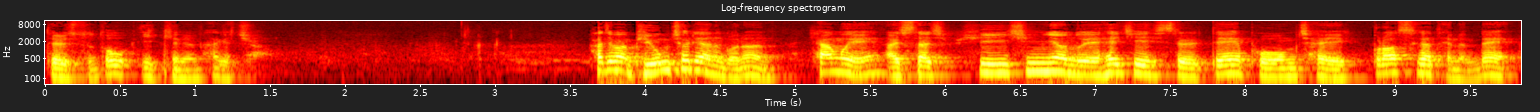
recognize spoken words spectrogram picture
될 수도 있기는 하겠죠. 하지만 비용 처리하는 거는 향후에 아시다시피 10년 후에 해지했을 때 보험 차익 플러스가 되는데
